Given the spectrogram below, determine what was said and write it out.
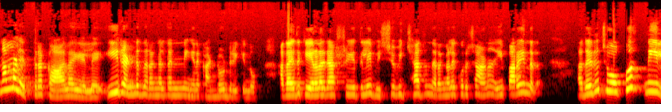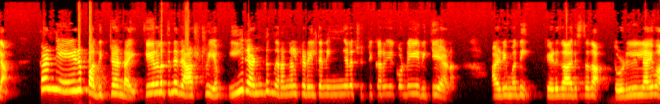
നമ്മൾ എത്ര കാലായല്ലേ ഈ രണ്ട് നിറങ്ങൾ തന്നെ ഇങ്ങനെ കണ്ടുകൊണ്ടിരിക്കുന്നു? അതായത് കേരള രാഷ്ട്രീയത്തിലെ വിശ്വവിഖ്യാത നിറങ്ങളെ കുറിച്ചാണ് ഈ പറയുന്നത്. അതായത് ചുവപ്പ് നീല. കഴിഞ്ഞ ഏഴ് പതിറ്റാണ്ടായി കേരളത്തിന്റെ രാഷ്ട്രീയം ഈ രണ്ട് നിറങ്ങൾക്കിടയിൽ തന്നെ ഇങ്ങനെ ചുറ്റിക്കറങ്ങിക്കൊണ്ടേയിരിക്കുകയാണ്. അഴിമതി കെടുകാര്യസ്ഥത തൊഴിലില്ലായ്മ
